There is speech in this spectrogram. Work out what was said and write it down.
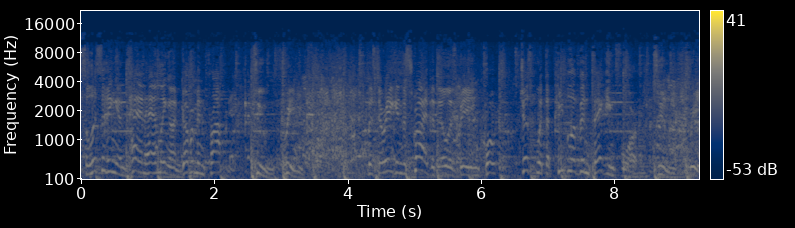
soliciting, and panhandling on government property. Two, three. Mr. Reagan described the bill as being, quote, just what the people have been begging for. Two, three.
